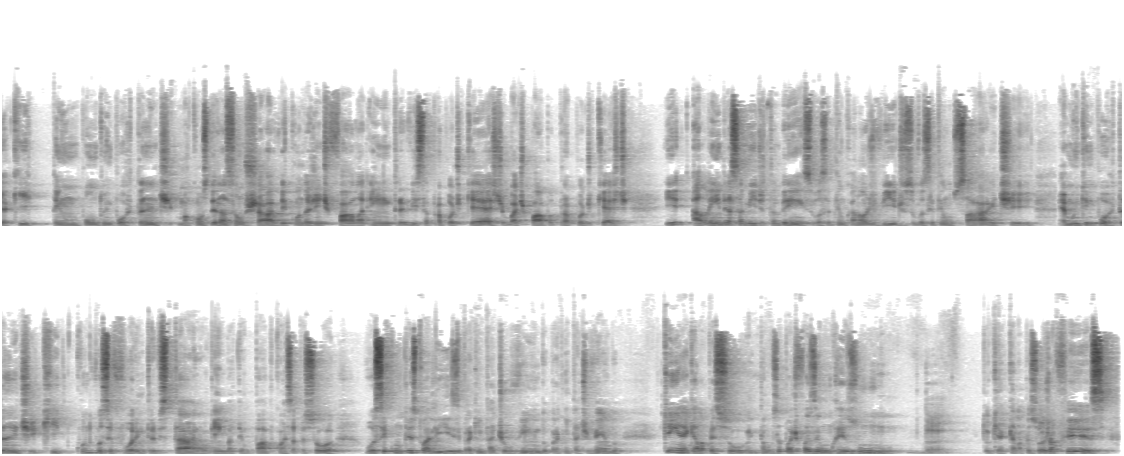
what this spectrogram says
E aqui tem um ponto importante, uma consideração chave quando a gente fala em entrevista para podcast, bate-papo para podcast e além dessa mídia também, se você tem um canal de vídeo, se você tem um site, é muito importante que quando você for entrevistar alguém, bater um papo com essa pessoa, você contextualize para quem está te ouvindo, para quem está te vendo, quem é aquela pessoa. Então você pode fazer um resumo do, do que aquela pessoa já fez,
